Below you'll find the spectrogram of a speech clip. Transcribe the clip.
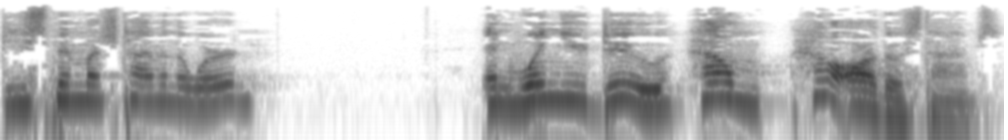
Do you spend much time in the Word? And when you do, how, how are those times?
